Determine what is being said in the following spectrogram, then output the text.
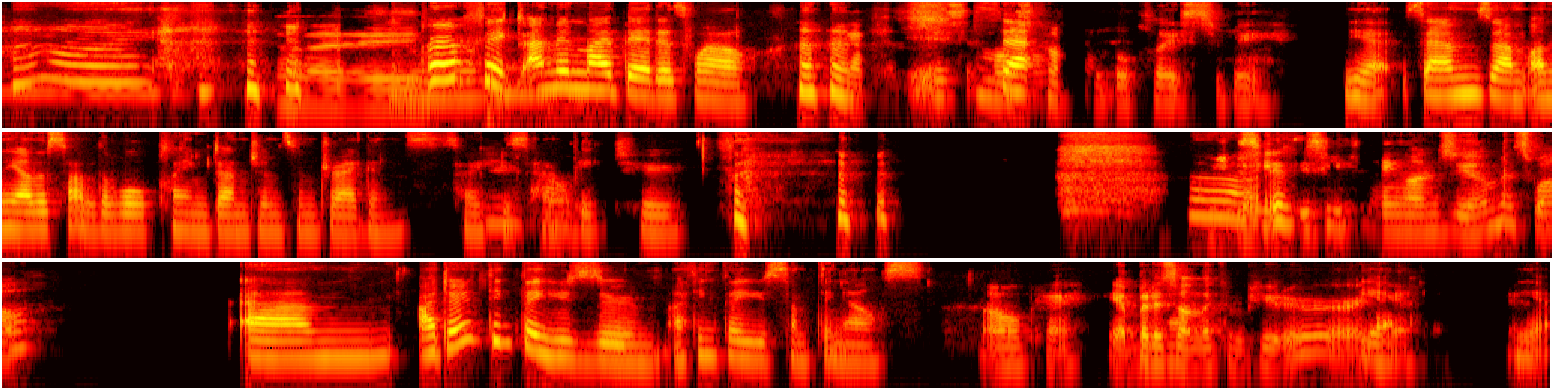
hi. Perfect. I'm in my bed as well. Yeah, it's the most comfortable place to be. Yeah, Sam's um, on the other side of the wall playing Dungeons and Dragons, so There he's happy too. Is Oh, he, is he playing on Zoom as well? um, I don't think they use Zoom. I think they use something else. Oh, okay. Yeah, but it's on the computer. Or, Yeah. Yeah.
